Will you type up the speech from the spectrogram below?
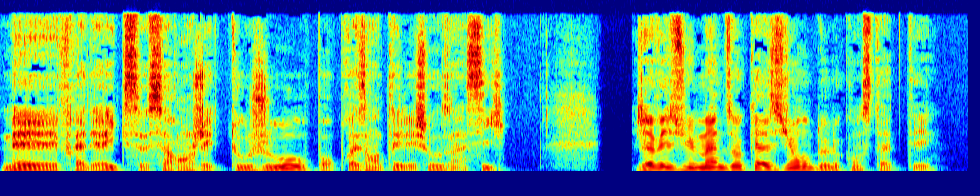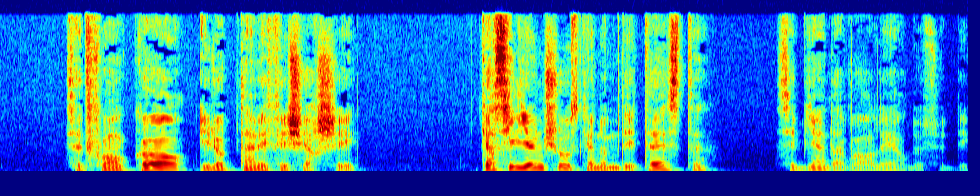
Mais Frédéric s'arrangeait toujours pour présenter les choses ainsi. J'avais eu maintes occasions de le constater. Cette fois encore, il obtint l'effet cherché. Car s'il y a une chose qu'un homme déteste, c'est bien d'avoir l'air de se dégoûter.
